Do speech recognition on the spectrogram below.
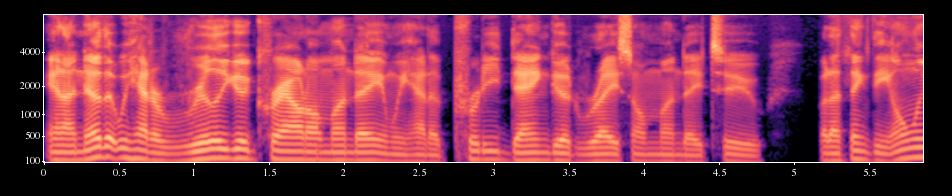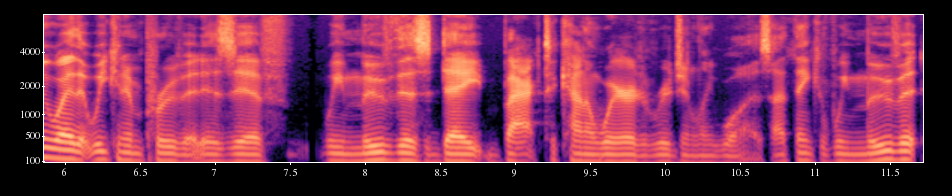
And I know that we had a really good crowd on Monday and we had a pretty dang good race on Monday too. But I think the only way that we can improve it is if we move this date back to kind of where it originally was. I think if we move it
